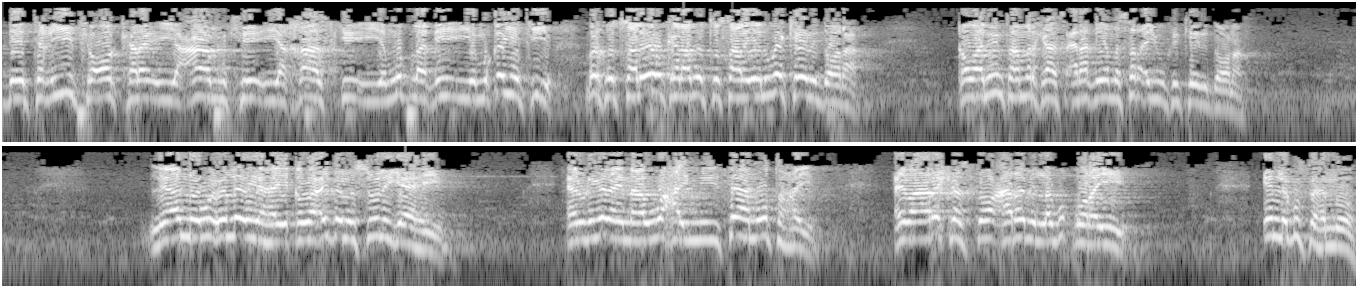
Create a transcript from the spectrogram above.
dee taqyiidka oo kale iyo caamkii iyo khaaskii iyo mutlaqii iyo muqayadkii markuu tusaalayaal kalaabuu tusaalayaal uga keeni doonaa. Qawaaniinta markaas ciraaq iyo masar ayuu ka keeni doonaa lianna wuxuu leeyahay qawaaciddan usuuligaahi aanu dhiganaynaa waxay miisaan u tahay cibaaro kastoo carabi lagu qoray in lagu fahmo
